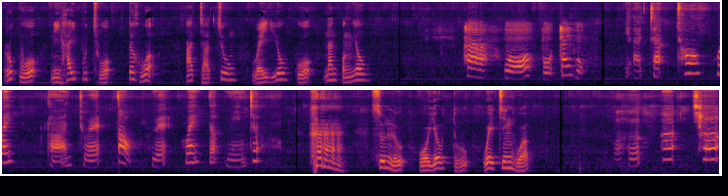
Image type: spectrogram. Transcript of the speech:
如果你还不错的话，阿家中会有过男朋友。哈，我不在乎。你阿家从未感觉 到约会的名字。哈哈哈哈！顺路，我有读魏精华。我和阿cha，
